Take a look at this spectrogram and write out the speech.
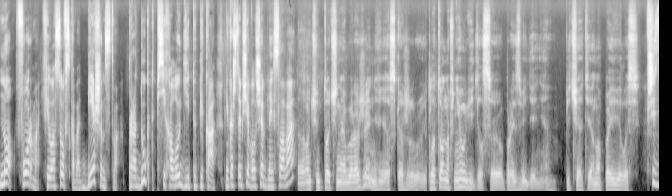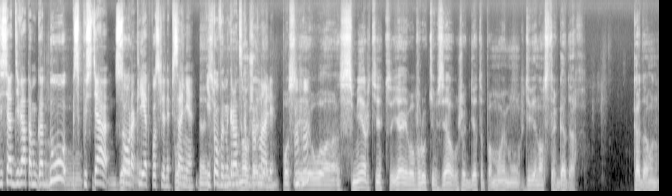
но форма философского бешенства – продукт психологии тупика. Мне кажется, вообще волшебные слова. Очень точное выражение, я скажу. Платонов не увидел своего произведения печати. Оно появилось В 69 году, Ну, спустя да. 40 лет после написания, Да, и то в эмигрантском журнале. После его смерти я его в руки взял уже где-то, по-моему, в 90-х годах. Когда он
